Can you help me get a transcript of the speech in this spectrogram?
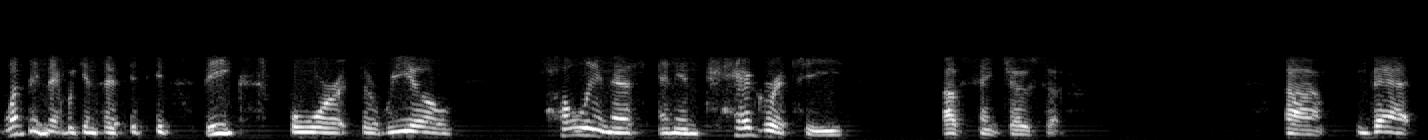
one thing that we can say is it, it speaks for the real holiness and integrity of St. Joseph. Uh, that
